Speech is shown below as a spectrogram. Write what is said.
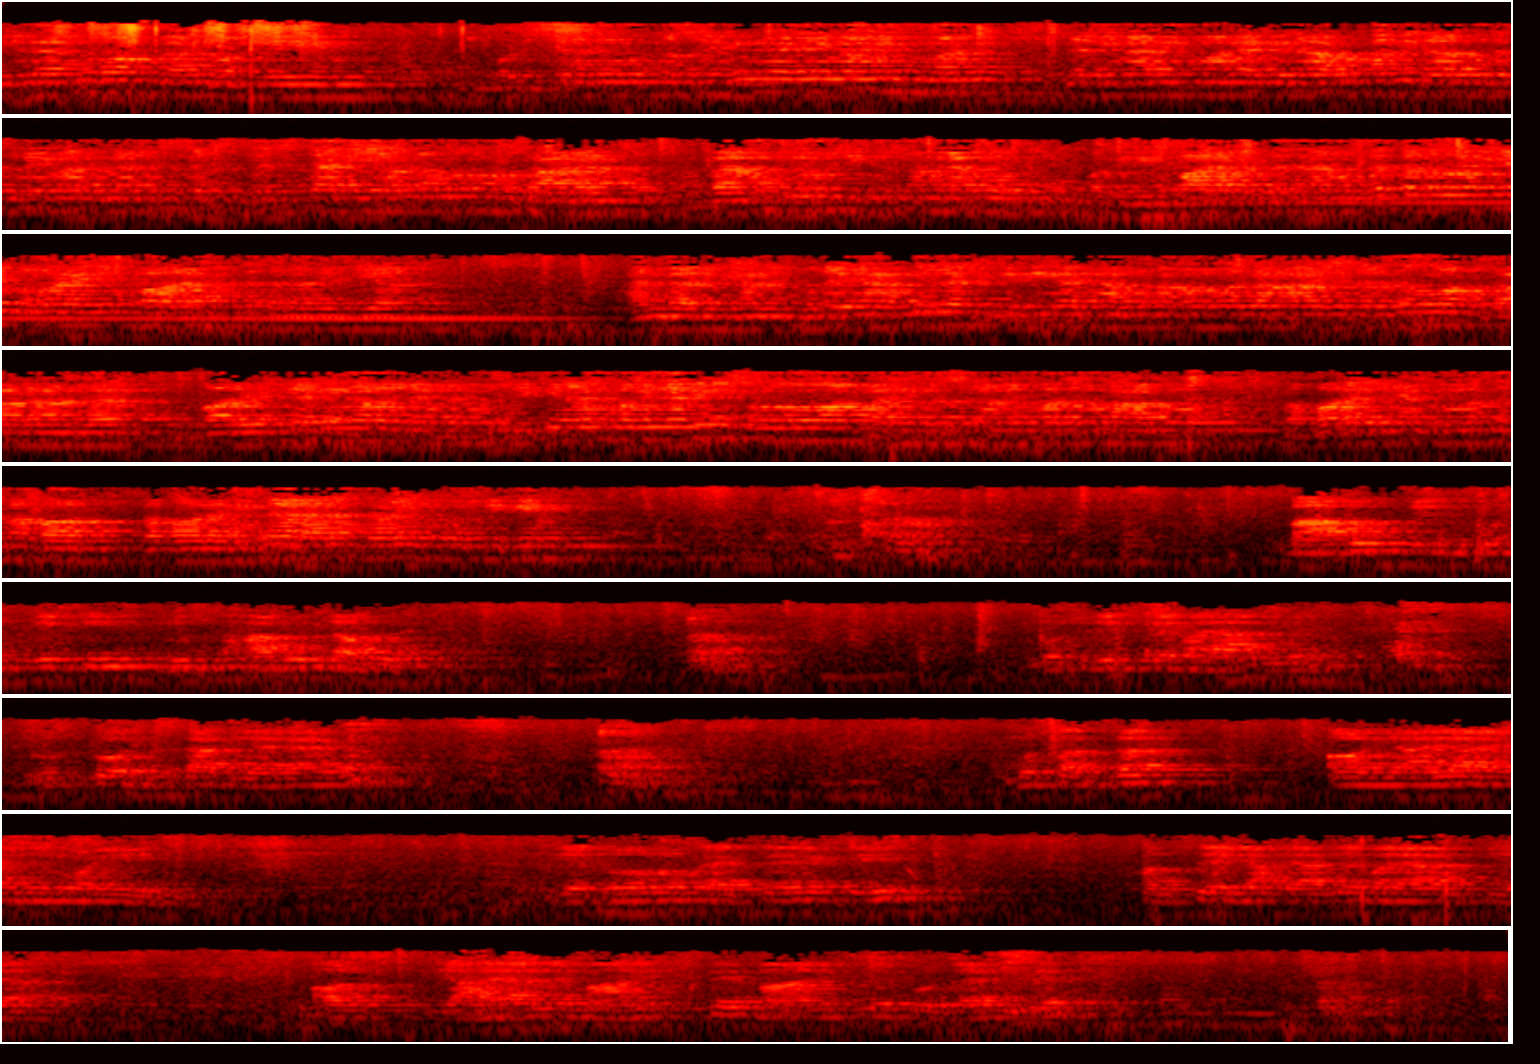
بسم الله الرحمن الرحيم. والسند المتصل من الإمام عن الإمام عن أبي داود أبي داود سليمان بن السجستاني رحمه الله تعالى باب في ذكر حمله وفيه قال حدثنا مسدد وحي بن قال حدثنا يحيى عن مالك عن الخدير عبد الله بن دينار عن محمد وعن عائشة رضي الله تعالى عنها قال يحيى إن رجلا من المشركين لحق بالنبي صلى الله عليه وسلم يقاتل معه. فقال إن يحكم اتفقا فقال إنا لا نستعين بالمشركين باب بالمشرك يستحب له مشرق کے بیان میں اس کو حصہ دیا جائے گا مصدق اور یایا ابن معین. یہ دونوں کہتے ہیں کہ ہم سے یایا نے بیان کیا۔ اور یایا نے مالک سے مالک سے گزر سے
